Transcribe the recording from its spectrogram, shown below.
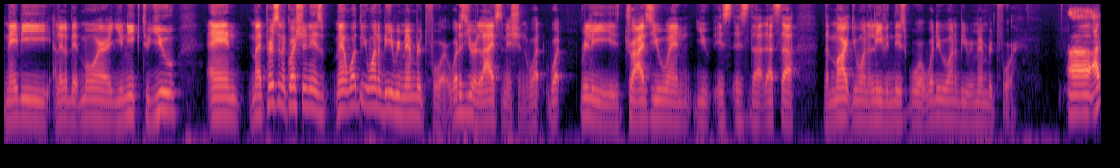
maybe a little bit more unique to you. And my personal question is, man, what do you want to be remembered for? What is your life's mission? What what really drives you and you is is the that's the the mark you want to leave in this world? What do you want to be remembered for? Uh, I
